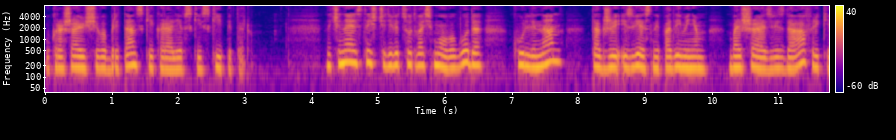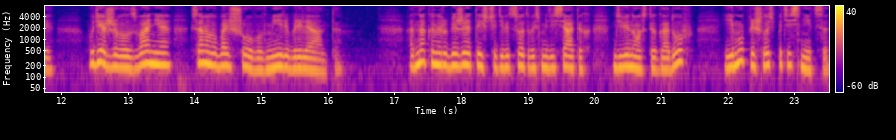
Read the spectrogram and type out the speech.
украшающего британский королевский скипетр. Начиная с 1908 года Кулинан, также известный под именем Большая звезда Африки, удерживал звание самого большого в мире бриллианта. Однако на рубеже 1980-90-х годов ему пришлось потесниться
